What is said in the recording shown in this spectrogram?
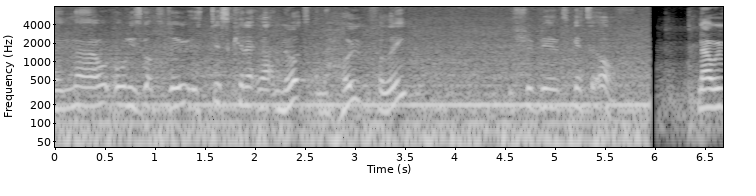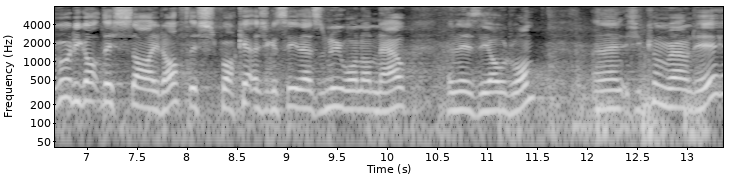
and now all he's got to do is disconnect that nut, and hopefully he should be able to get it off. Now we've already got this side off, this sprocket. As you can see, there's a new one on now, and there's the old one. And then if you come around here,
